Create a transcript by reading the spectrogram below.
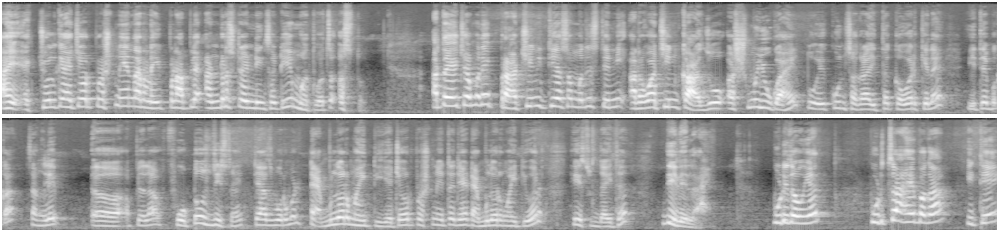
आहे. ॲक्च्युअल काय ह्याच्यावर प्रश्न येणार नाही पण आपल्या अंडरस्टँडिंगसाठी हे महत्त्वाचं असतं. आता याच्यामध्ये प्राचीन इतिहासामध्येच त्यांनी अर्वाचीन काळ जो अश्मयुग आहे तो एकूण सगळा इथं कव्हर केला आहे इथे बघा चांगले आपल्याला फोटोज दिसत आहेत. त्याचबरोबर टॅब्युलर माहिती याच्यावर प्रश्न येतात या टॅब्युलर माहितीवर हे सुद्धा इथं दिलेलं आहे. पुढे जाऊयात. पुढचं आहे बघा इथे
